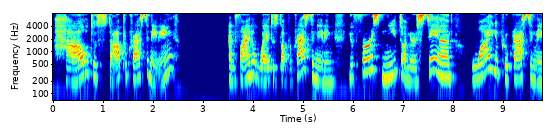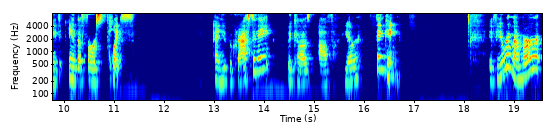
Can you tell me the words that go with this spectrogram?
how to stop procrastinating and find a way to stop procrastinating, you first need to understand why you procrastinate in the first place. And you procrastinate because of your thinking. If you remember,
